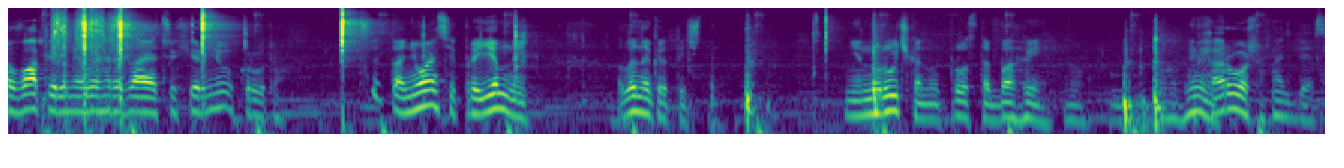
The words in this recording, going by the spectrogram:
що в апері не вигризає цю херню, круто. Це та нюансик приємний, але не критичний. Ні, ну ручка, ну просто баги. Ну, баги. Хороша, мать без.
